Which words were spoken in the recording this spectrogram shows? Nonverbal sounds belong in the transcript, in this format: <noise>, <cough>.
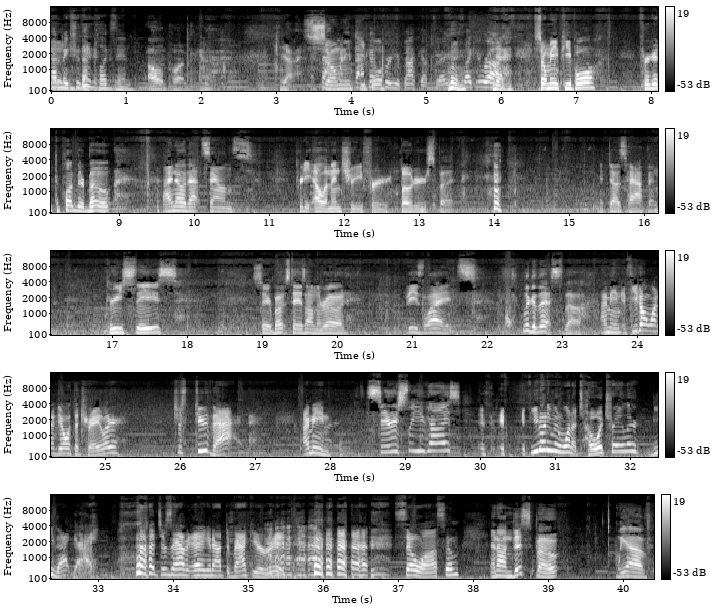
gotta make sure that <laughs> plugs in. I'll plug. Yeah. Yeah. So many Backup people. for your backups, right? <laughs> Like your rods. Yeah. So many people forget to plug their boat. I know that sounds pretty elementary for boaters, but <laughs> it does happen. Grease these so your boat stays on the road. These lights, look at this though. I mean, if you don't want to deal with the trailer, just do that. I mean, seriously, you guys, if, if, if you don't even want to tow a trailer, be that guy. <laughs> just have it hanging out the back of your rig. <laughs> so awesome. And on this boat, we have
